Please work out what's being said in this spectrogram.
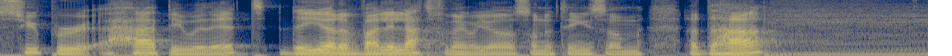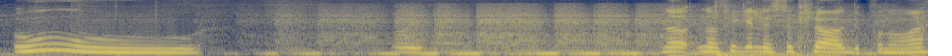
super happy with it. Det gjør det veldig lett for meg å gjøre sånne ting som dette her. Uh. Oi. Nå, nå fikk jeg lyst til å klage på noe.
